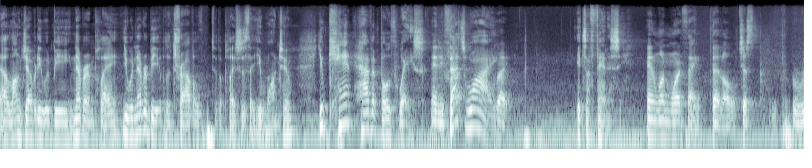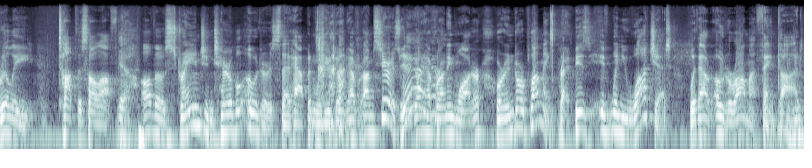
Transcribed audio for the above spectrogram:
Uh, longevity would be never in play. You would never be able to travel to the places that you want to. You can't have it both ways. And if- That's why Right. it's a fantasy. And one more thing that'll just really top this all off. Yeah. All those strange and terrible odors that happen when you don't have I'm serious, when you don't have yeah. running water or indoor plumbing. Right. Because if, when you watch it without odorama, thank God, Mm-hmm.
